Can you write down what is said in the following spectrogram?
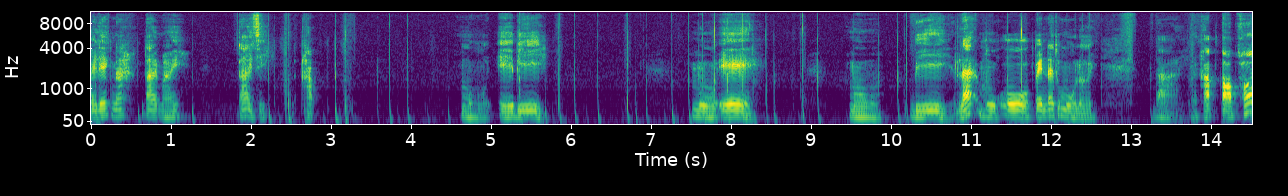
I เล็กนะ ได้ไหม ได้สิ นะครับ หมู่ AB หมู่ A หมู่ B และหมู่ O เป็นได้ทุกหมู่เลย ได้นะครับ ตอบข้อ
